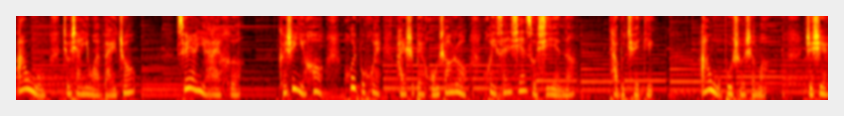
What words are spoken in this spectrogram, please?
阿五就像一碗白粥，虽然也爱喝，可是以后会不会还是被红烧肉烩三鲜所吸引呢？他不确定。阿五不说什么。只是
